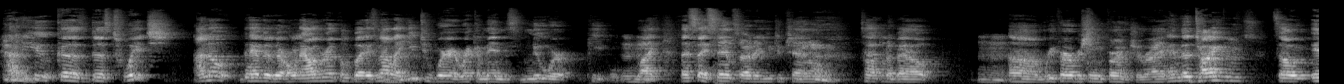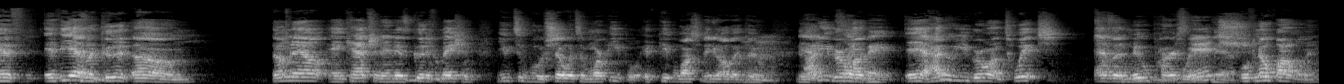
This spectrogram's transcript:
how do you? Because does Twitch? I know they have their own algorithm, but it's not like YouTube where it recommends newer people. Mhm. Like let's say Sam started a YouTube channel talking about Mhm. um, refurbishing furniture, right? And the Titans. So if if he has a good um, thumbnail and caption and it's good information, YouTube will show it to more people if people watch the video all the way through. Mhm. How do you grow on? clickbait. Yeah, how do you grow on Twitch as a new person Which with no following?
